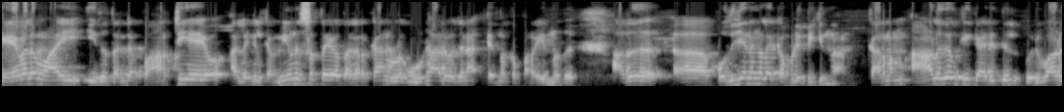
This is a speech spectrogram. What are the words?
കേവലമായി ഇത് തന്റെ പാർട്ടിയെയോ അല്ലെങ്കിൽ കമ്മ്യൂണിസത്തെയോ തകർക്കാനുള്ള ഗൂഢാലോചന എന്നൊക്കെ പറയുന്നത് അത് പൊതുജനങ്ങളെ കബളിപ്പിക്കുന്നതാണ്. കാരണം ആളുകൾക്ക് ഈ കാര്യത്തിൽ ഒരുപാട്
